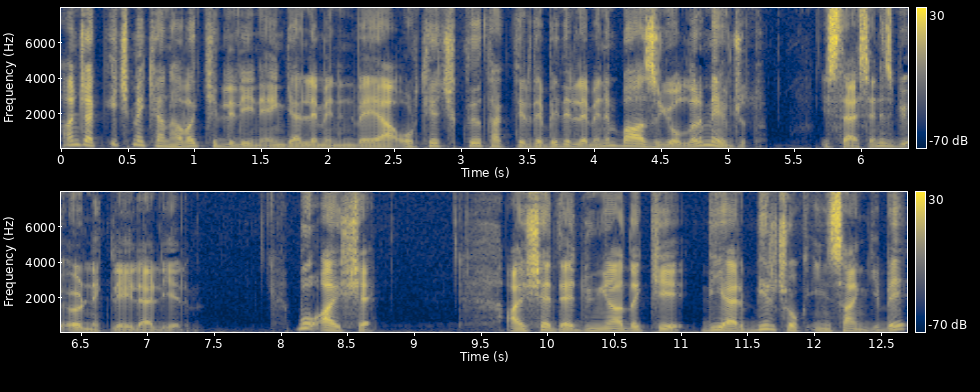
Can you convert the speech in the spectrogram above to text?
Ancak iç mekan hava kirliliğini engellemenin veya ortaya çıktığı takdirde belirlemenin bazı yolları mevcut. İsterseniz bir örnekle ilerleyelim. Bu Ayşe. Ayşe de dünyadaki diğer birçok insan gibi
